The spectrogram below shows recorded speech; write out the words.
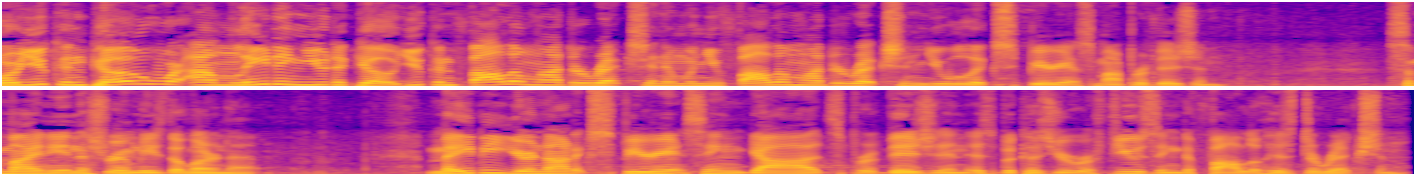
Or you can go where I'm leading you to go. You can follow my direction, and when you follow my direction, you will experience my provision. Somebody in this room needs to learn that. Maybe you're not experiencing God's provision is because you're refusing to follow his direction.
